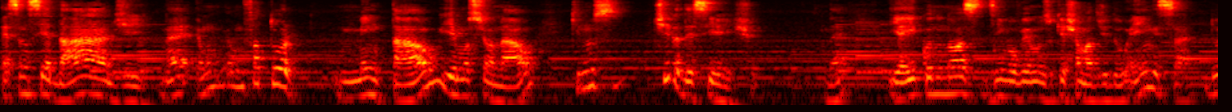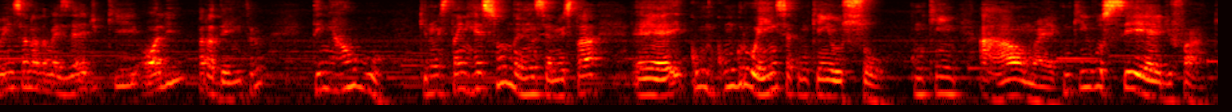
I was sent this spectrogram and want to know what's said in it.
essa ansiedade né, é, um, é um fator mental e emocional que nos tira desse eixo, né? E aí quando nós desenvolvemos o que é chamado de doença, doença nada mais é de que olhe para dentro, tem algo que não está em ressonância, não está é, com congruência com quem eu sou, com quem a alma é, com quem você é de fato.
